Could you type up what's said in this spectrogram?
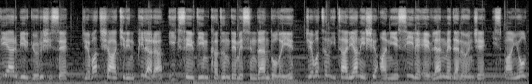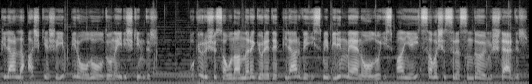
Diğer bir görüş ise Cevat Şakir'in Pilar'a ilk sevdiğim kadın demesinden dolayı Cevat'ın İtalyan eşi Agnesi ile evlenmeden önce İspanyol Pilar'la aşk yaşayıp bir oğlu olduğuna ilişkindir. Bu görüşü savunanlara göre de Pilar ve ismi bilinmeyen oğlu İspanya İç Savaşı sırasında ölmüşlerdir.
